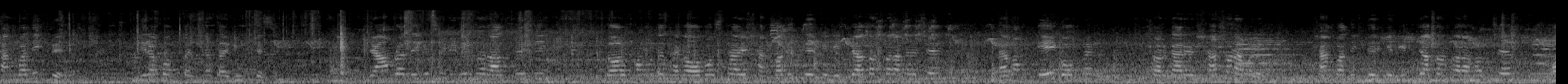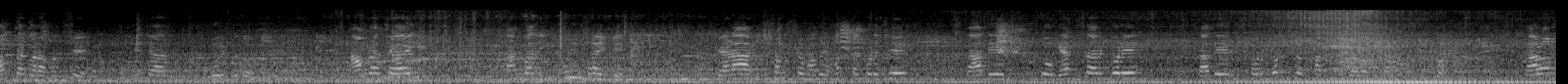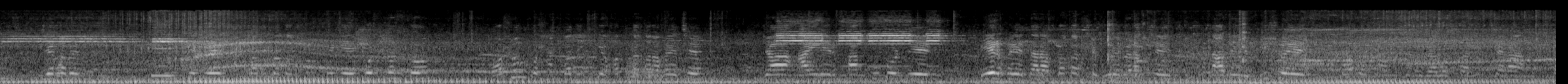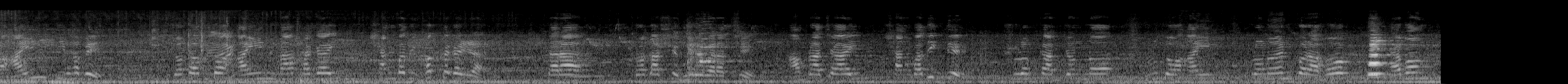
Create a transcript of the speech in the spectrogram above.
সাংবাদিকদের নিরাপত্তাহীনতায় ভুগতেছে। যে আমরা দেখেছি বিভিন্ন রাজনৈতিক দল ক্ষমতা থাকা অবস্থায় সাংবাদিকদেরকে নির্যাতন করা হয়েছে এবং এই গভর্নমেন্ট সরকারের শাসন আমলে সাংবাদিকদেরকে নির্যাতন করা হচ্ছে, হত্যা করা হচ্ছে, বিচার বহির্ভূত আমরা চাই সাংবাদিক কুইন ভাইকে যারা নৃশংসভাবে হত্যা করেছে, তাদের তো গ্রেফতার করে তাদের সর্বোচ্চ শাস্তি ব্যবস্থা কারণ যেভাবে থেকে থেকে পর্যন্ত অসংখ্য সাংবাদিককে হত্যা করা হয়েছে, যা আইনের ফাঁক কুকুর দিয়ে বের হয়ে তারা প্রকাশ্যে ঘুরে বেড়াচ্ছে তাদের বিষয়ে প্রশাসন কোনো ব্যবস্থা নিচ্ছে না বা আইন কীভাবে যথার্থ আইন না থাকায় সাংবাদিক হত্যাকারীরা তারা প্রকাশ্যে ঘুরে বেড়াচ্ছে। আমরা চাই সাংবাদিকদের সুরক্ষার জন্য দ্রুত আইন প্রণয়ন করা হোক এবং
